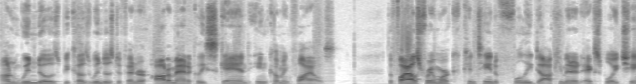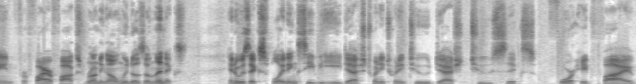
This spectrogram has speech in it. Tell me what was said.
on Windows because Windows Defender automatically scanned incoming files. The files framework contained a fully documented exploit chain for Firefox running on Windows and Linux, and it was exploiting CVE 2022 26485,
